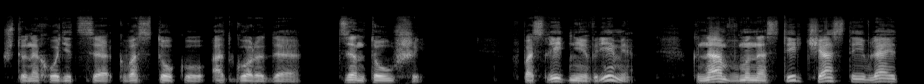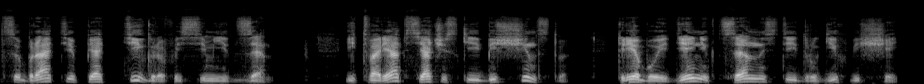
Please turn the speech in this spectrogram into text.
что находится к востоку от города Центоуши. В последнее время к нам в монастырь часто являются братья пять тигров из семьи Дзен и творят всяческие бесчинства, требуя денег, ценностей и других вещей.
